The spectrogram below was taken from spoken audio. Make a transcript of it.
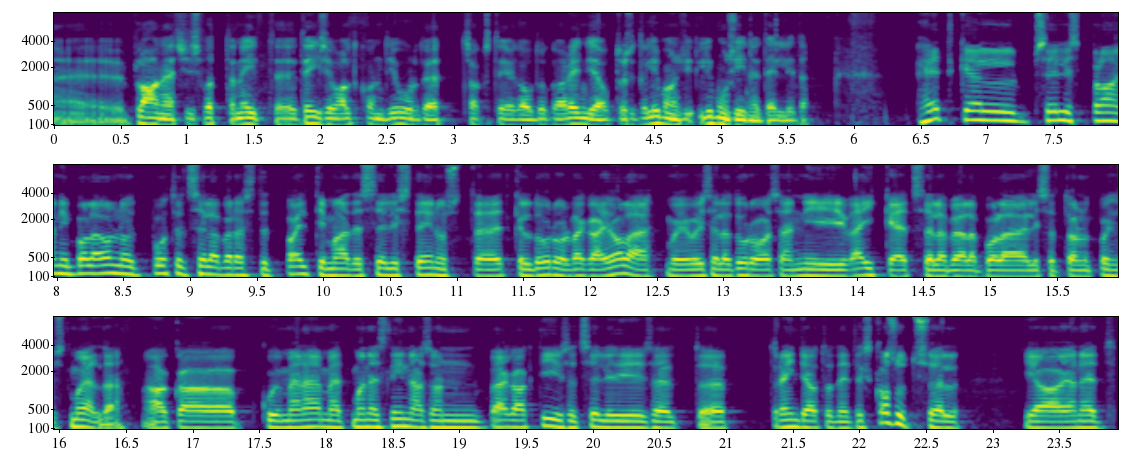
äh, plaane siis võtta neid teisi valdkondi juurde, et saaks teie kaudu ka rendiautosid ja limusi-, limusiine tellida? hetkel sellist plaani pole olnud puhtalt sellepärast, et Baltimaades sellist teenust hetkel turul väga ei ole või, või selle turuosa on nii väike, et selle peale pole lihtsalt olnud põhjust mõelda. aga kui me näeme, et mõnes linnas on väga aktiivselt selliselt rendiautod näiteks kasutusel ja, ja need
